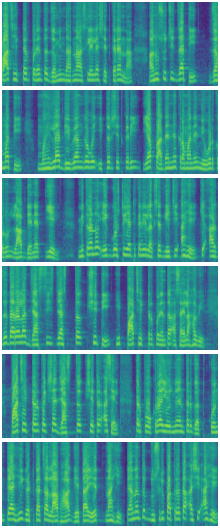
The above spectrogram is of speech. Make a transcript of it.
पाच हेक्टरपर्यंत जमीन धारणा असलेल्या शेतकऱ्यांना अनुसूचित जाती जमाती महिला दिव्यांग व इतर शेतकरी या प्राधान्यक्रमाने निवड करून लाभ देण्यात येईल. मित्रांनो एक गोष्ट या ठिकाणी लक्षात घ्यायची आहे की अर्जदाराला जास्तीत जास्त शेती ही पाच हेक्टरपर्यंत असायला हवी. पाच हेक्टरपेक्षा जास्त क्षेत्र असेल तर पोकरा योजनेअंतर्गत कोणत्याही घटकाचा लाभ हा घेता येत नाही. त्यानंतर दुसरी पात्रता अशी आहे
